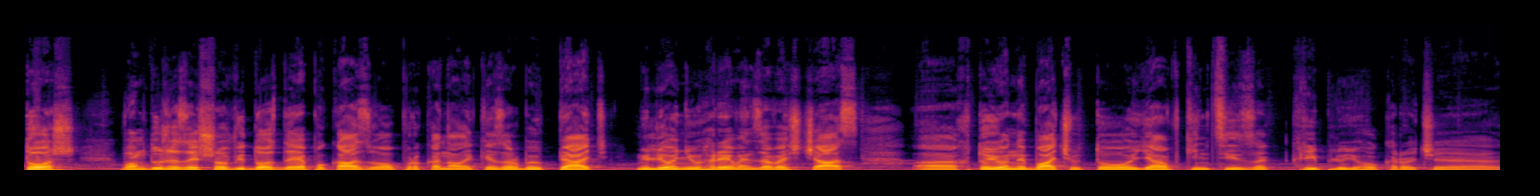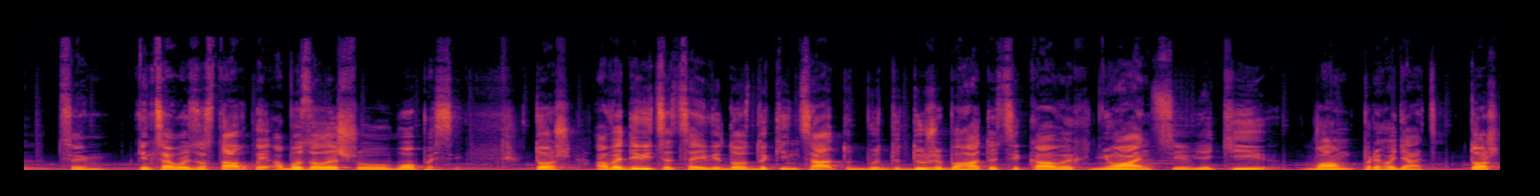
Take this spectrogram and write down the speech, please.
Тож, вам дуже зайшов відос, де я показував про канал, який заробив 5 мільйонів гривень за весь час. Хто його не бачив, то я в кінці закріплю його коротше, цим кінцевою заставкою або залишу в описі. Тож, а ви дивіться цей відос до кінця, тут буде дуже багато цікавих нюансів, які вам пригодяться. Тож,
